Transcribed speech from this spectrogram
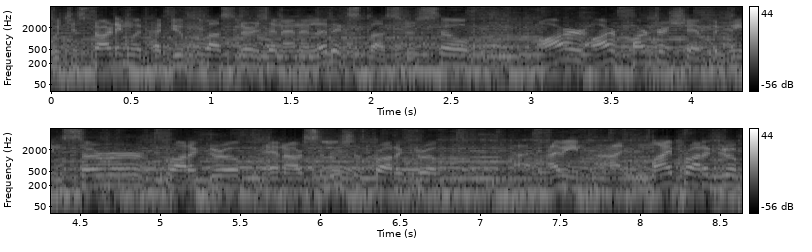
which is starting with Hadoop clusters and analytics clusters. So our, our partnership between server product group and our solutions product group, I- I mean, I, my product group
